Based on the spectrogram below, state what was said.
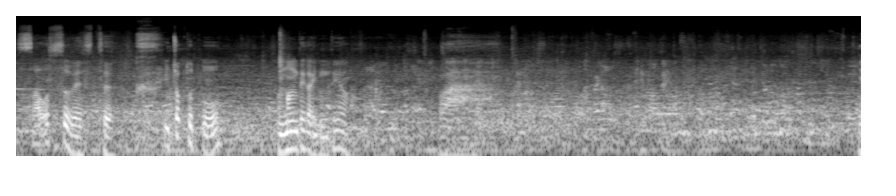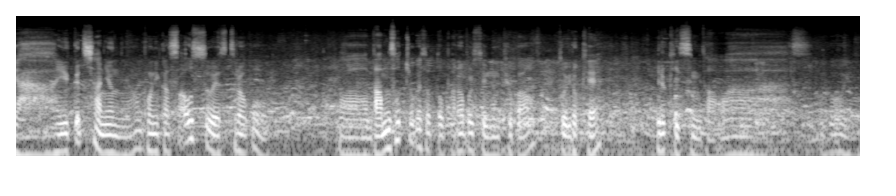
사우스 웨스트 크, 이쪽도 또 전망대가 있는데요. 와. 야 이게 끝이 아니었네요. 보니까 사우스 웨스트라고 와 남서쪽에서 또 바라볼 수 있는 뷰가 또 이렇게 이렇게 있습니다. 와 이거 이거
